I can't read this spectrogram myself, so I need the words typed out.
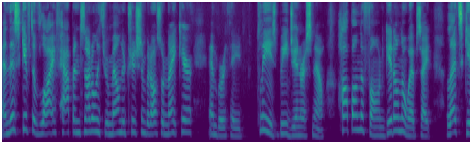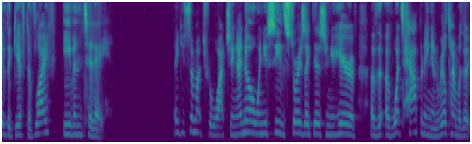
And this gift of life happens not only through malnutrition, but also night care and birth aid. Please be generous now. Hop on the phone, get on the website. Let's give the gift of life even today. Thank you so much for watching. I know when you see the stories like this and you hear of, of, the, of what's happening in real time with a,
